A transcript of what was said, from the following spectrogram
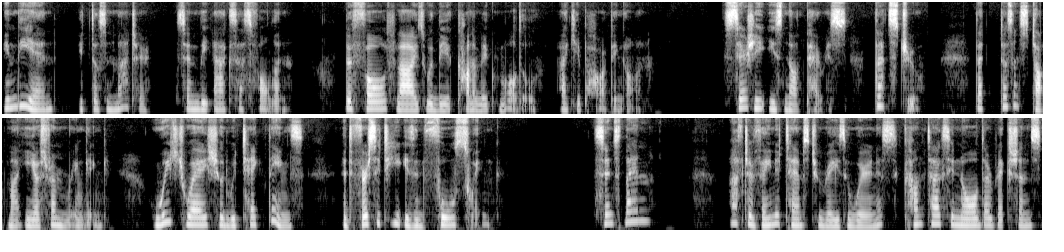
In the end, it doesn't matter, since the axe has fallen. The fault lies with the economic model I keep harping on. Cergy is not Paris. That's true. That doesn't stop my ears from ringing. Which way should we take things? Adversity is in full swing. Since then, after vain attempts to raise awareness, contacts in all directions,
